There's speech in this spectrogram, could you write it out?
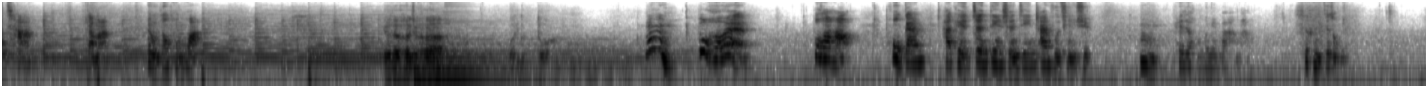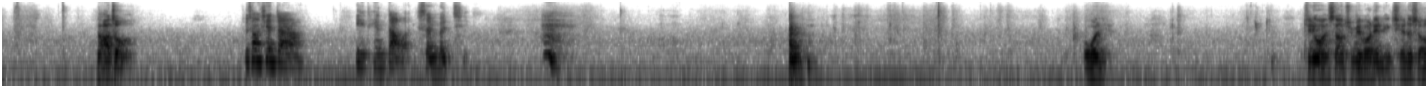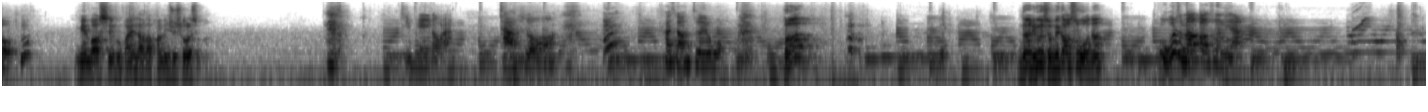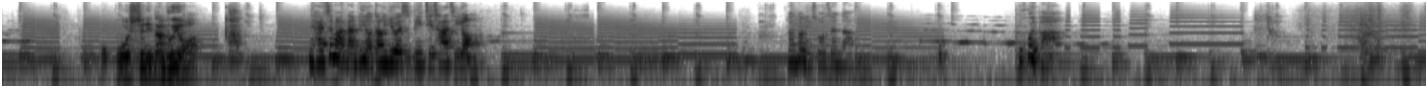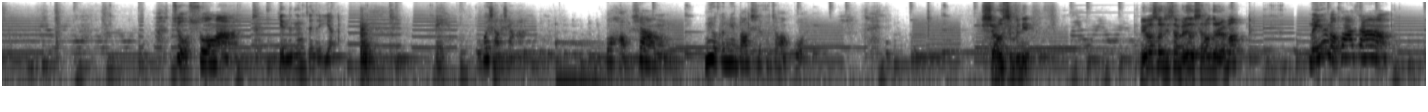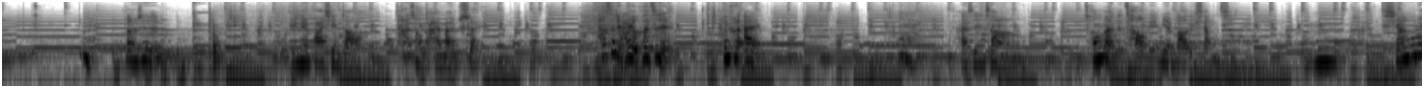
喝茶，干嘛？被我中同化？有的喝就喝，问那么多。嗯，不喝哎，不喝好，护肝，还可以镇定神经，安抚情绪。嗯，配着红豆面包很好，适合你这种人。哪种啊？就像现在啊，一天到晚生闷气。嗯。我问你，今天晚上去面包店领钱的时候，面包师傅把你拉到旁边去说了什么？你没有啦，他说他想追我。啊？那你为什么没告诉我呢？我为什么要告诉你啊？我我是你男朋友啊。你还是把男朋友当 USB 即插即用啊？难道你说真的？不，不会吧？就说嘛，演的跟真的一样。哎，不过想想啊，我好像没有跟面包师傅交往过。想什么你？你要收集三百六十行的人吗？没那么夸张。嗯，但是我今天发现到他长得还蛮帅，他这里还有颗痣，很可爱。嗯，他身上充满着草莓面包的香气，嗯，很香呢。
